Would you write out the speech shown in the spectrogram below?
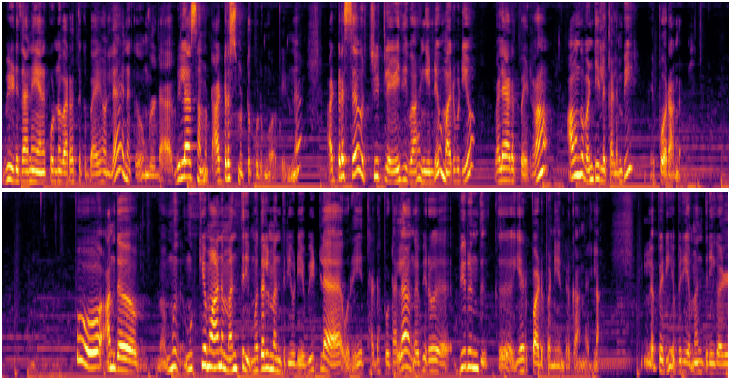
வீடு தானே. எனக்கு ஒன்றும் வர்றதுக்கு பயம் இல்லை. எனக்கு உங்களோட விலாசம் மட்டும் அட்ரஸ் மட்டும் கொடுங்க அப்படின்னு. அட்ரஸை ஒரு சீட்டில் எழுதி வாங்கிட்டு மறுபடியும் விளையாட போயிடுறான். அவங்க வண்டியில் கிளம்பி போகிறாங்க அப்போது அந்த மு- முக்கியமான மந்திரி முதல் மந்திரியுடைய வீட்டில் ஒரே தடப்புடலாம் அங்கே விரு விருந்துக்கு ஏற்பாடு பண்ணிட்டுருக்காங்க எல்லாம். இல்லை பெரிய பெரிய மந்திரிகள்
